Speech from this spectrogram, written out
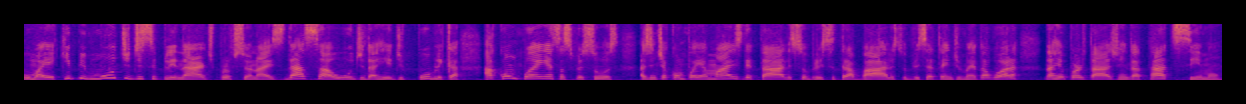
Uma equipe multidisciplinar de profissionais da saúde da rede pública acompanha essas pessoas. A gente acompanha mais detalhes sobre esse trabalho, sobre esse atendimento agora na reportagem da Tati Simon.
